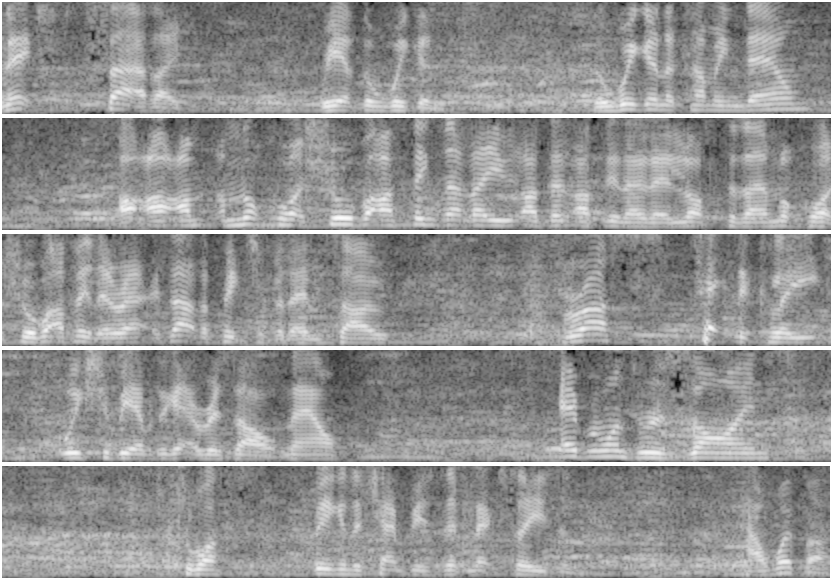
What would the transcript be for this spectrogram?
next Saturday we have the Wigan. The Wigan are coming down. I, I'm not quite sure, but I think that they, I, I think they lost today. I'm not quite sure, but I think they're out, it's out of the picture for them. So, for us, technically, we should be able to get a result. Now, everyone's resigned to us being in the Championship next season. However,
